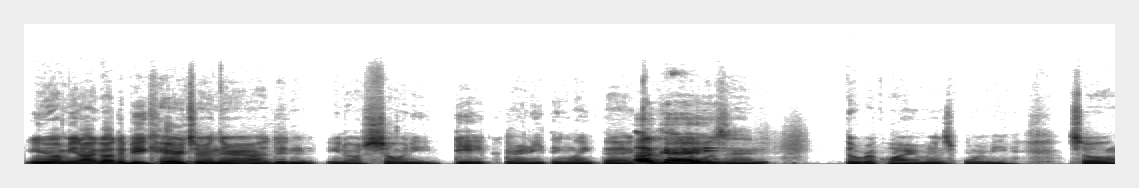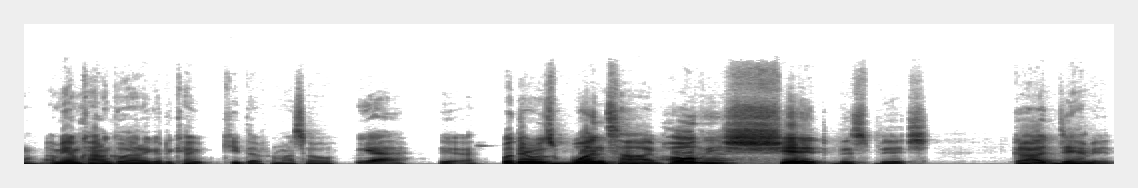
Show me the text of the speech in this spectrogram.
You know, I mean, I got to be character in there. I didn't, you know, show any dick or anything like that. Okay. That wasn't the requirements for me. So, I mean, I'm kind of glad I got to keep keep that for myself. Yeah. Yeah. But there was one time, holy Uh-huh. shit, this bitch. God damn it.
